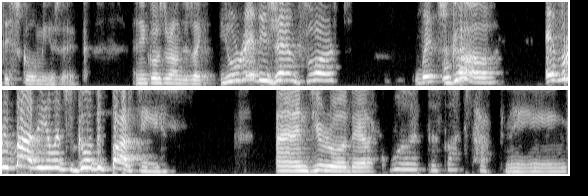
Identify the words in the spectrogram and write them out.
disco music. And he goes around, he's like, You ready, Zandvoort? Let's go. Everybody, let's go to party. And you're all there like, What the fuck's happening?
